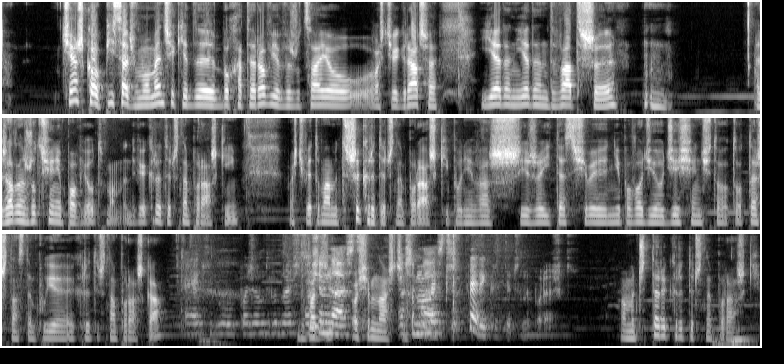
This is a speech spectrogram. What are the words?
Ciężko opisać w momencie, kiedy bohaterowie wyrzucają, właściwie gracze, 1, 1, 2, 3. Żaden rzut się nie powiódł. Mamy dwie krytyczne porażki. Właściwie to mamy trzy krytyczne porażki, ponieważ jeżeli test się nie powodzi o 10, to, to też następuje krytyczna porażka. A jaki był poziom trudności? Dwa- 18. 18. To mamy 18. cztery krytyczne porażki. Mamy cztery krytyczne porażki.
